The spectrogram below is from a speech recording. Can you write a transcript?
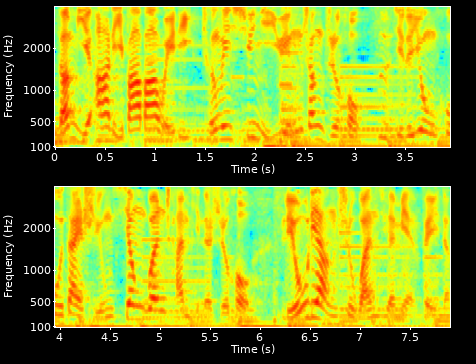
咱们以阿里巴巴为例，成为虚拟运营商之后，自己的用户在使用相关产品的时候，流量是完全免费的。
